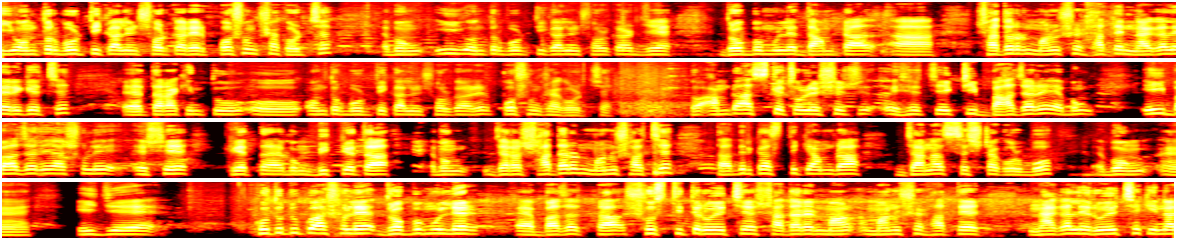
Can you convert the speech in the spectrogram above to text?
এই অন্তর্বর্তীকালীন সরকারের প্রশংসা করছে এবং এই অন্তর্বর্তীকালীন সরকার যে দ্রব্যমূল্যের দামটা সাধারণ মানুষের হাতে নাগালে রেখেছে তারা কিন্তু অন্তর্বর্তীকালীন সরকারের প্রশংসা করছে। তো আমরা আজকে চলে এসেছি এসেছি একটি বাজারে এবং এই বাজারে আসলে এসে ক্রেতা এবং বিক্রেতা এবং যারা সাধারণ মানুষ আছে, তাদের কাছ থেকে আমরা জানার চেষ্টা করব এবং এই যে কতটুকু আসলে দ্রব্যমূল্যের বাজারটা স্বস্তিতে রয়েছে, সাধারণ মানুষের হাতে নাগালে রয়েছে কিনা,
